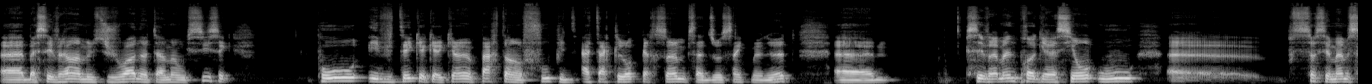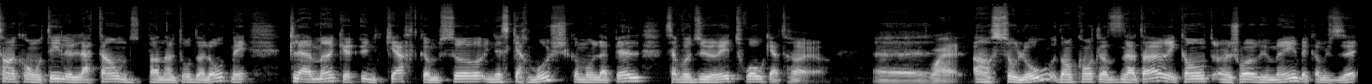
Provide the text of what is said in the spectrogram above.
ben, c'est vrai en multijoueur notamment aussi, c'est que pour éviter que quelqu'un parte en fou puis attaque l'autre personne puis ça dure cinq minutes. Euh, c'est vraiment une progression où euh, ça, c'est même sans compter l'attente pendant le tour de l'autre, mais clairement qu'une carte comme ça, une escarmouche, comme on l'appelle, ça va durer trois ou quatre heures. Euh, en solo, donc contre l'ordinateur et contre un joueur humain, ben comme je disais,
